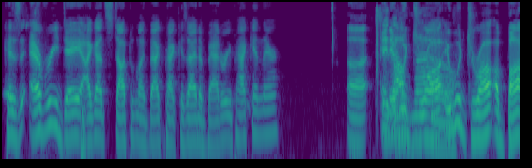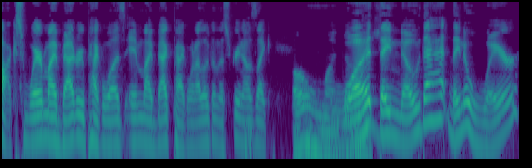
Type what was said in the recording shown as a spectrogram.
because every day I got stopped with my backpack because I had a battery pack in there. Uh, and it Oh, would draw no. it would draw a box where my battery pack was in my backpack. When I looked on the screen, I was like, Oh my god. "What? They know that? They know where?"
